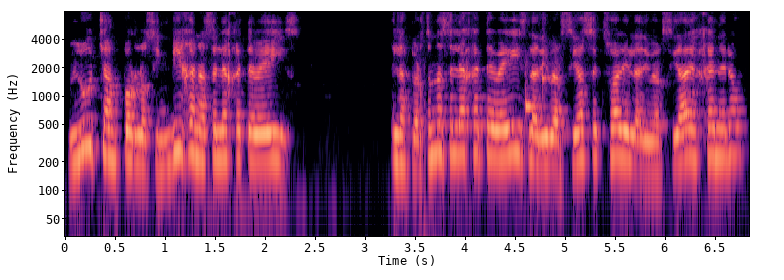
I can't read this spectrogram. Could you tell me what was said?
luchan por los indígenas LGTBIs. Las personas LGTBIs, la diversidad sexual y la diversidad de género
